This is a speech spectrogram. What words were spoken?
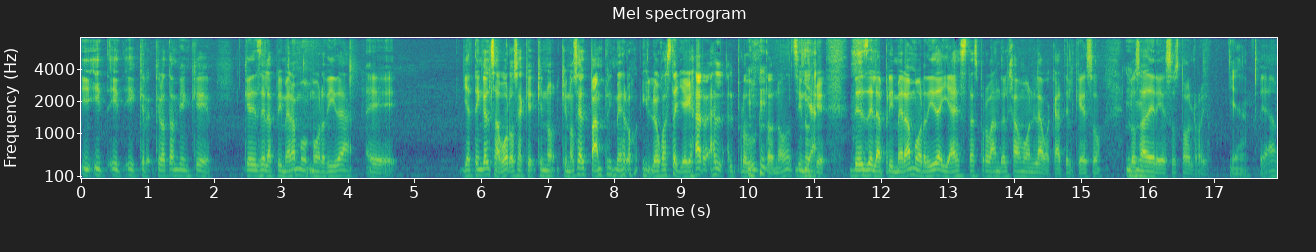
Y, y, y, y creo, creo también que, que desde la primera mo- mordida eh, ya tenga el sabor, o sea, que, que, no, que no sea el pan primero y luego hasta llegar al, al producto, ¿no? Sino Yeah. que desde la primera mordida ya estás probando el jamón, el aguacate, el queso, los aderezos, todo el rollo. Ya. Yeah.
